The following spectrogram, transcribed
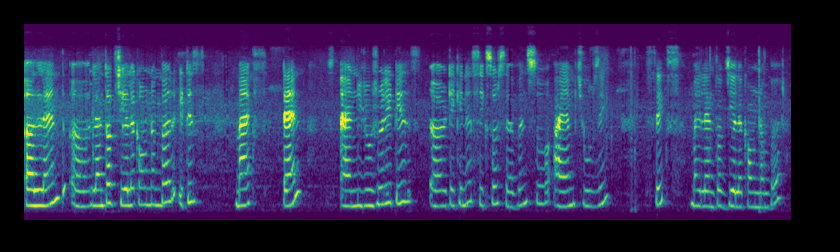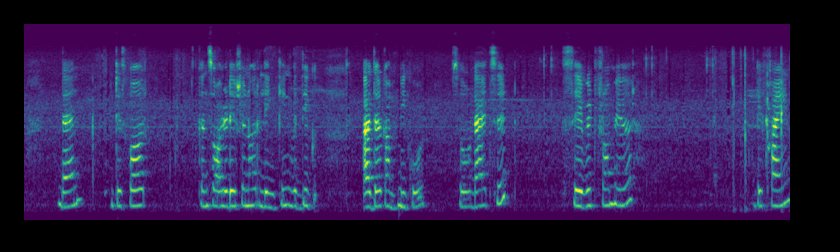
Uh, length uh, length of GL account number. It is max 10 and usually it is uh, taken as 6 or 7 so I am choosing 6 my length of GL account number. Then it is for consolidation or linking with the other company code. So that's it save it from here. Define.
